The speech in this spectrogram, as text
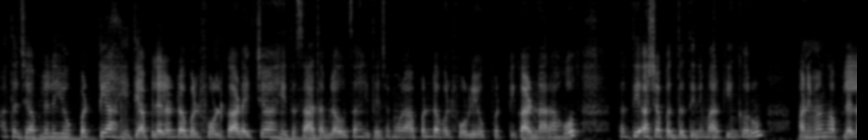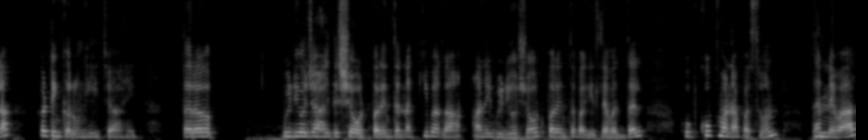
आता जे आपल्याला योगपट्टी आहे ती आपल्याला डबल फोल्ड काढायची आहे तर साधा ब्लाऊज आहे त्याच्यामुळे आपण डबल फोल्ड योगपट्टी काढणार आहोत. तर ती अशा पद्धतीने मार्किंग करून आणि मग आपल्याला कटिंग करून घ्यायची आहे. तर व्हिडिओ जे आहे ते शेवटपर्यंत नक्की बघा आणि व्हिडिओ शेवटपर्यंत बघितल्याबद्दल खूप खूप मनापासून धन्यवाद.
